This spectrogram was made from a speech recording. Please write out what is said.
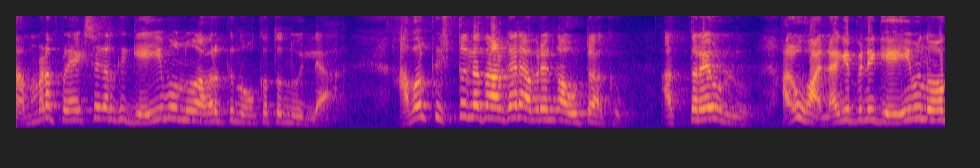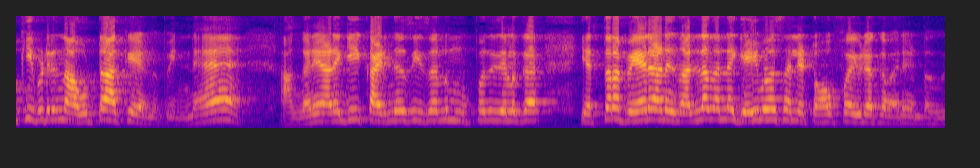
നമ്മുടെ പ്രേക്ഷകർക്ക് ഗെയിമൊന്നും അവർക്ക് നോക്കത്തൊന്നുമില്ല. അവർക്ക് ഇഷ്ടമില്ലാത്ത ആൾക്കാർ അവരങ്ങ് ഔട്ടാക്കും. അത്രേ ഉള്ളൂ. അത് അല്ലെങ്കിൽ പിന്നെ ഗെയിം നോക്കി ഇവിടെ ഇരുന്ന് ഔട്ടാക്കുകയാണ് പിന്നെ അങ്ങനെയാണെങ്കിൽ കഴിഞ്ഞ സീസണിൽ മുപ്പത് ഇതിലൊക്കെ എത്ര പേരാണ്? നല്ല നല്ല ഗെയിമേഴ്സ് അല്ലേ ടോപ്പ് ഫൈവിലൊക്കെ വരേണ്ടത്.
